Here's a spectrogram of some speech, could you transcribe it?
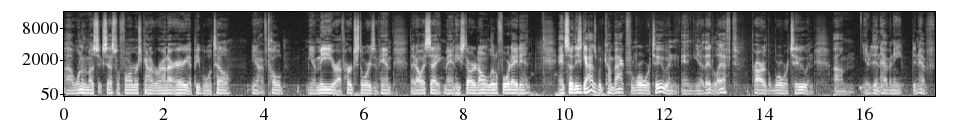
uh, one of the most successful farmers, kind of around our area, people will tell you know have told you know me or I've heard stories of him that always say, "Man, he started on a little Ford 8N." And so these guys would come back from World War II, and and you know they'd left prior to the World War II, and um, you know didn't have any didn't have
